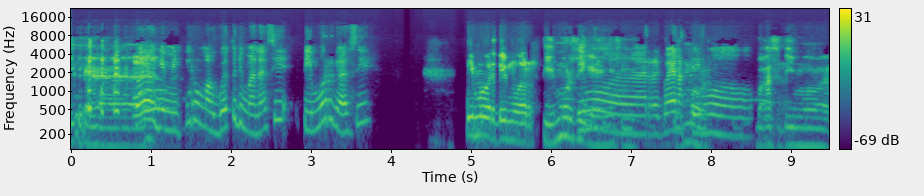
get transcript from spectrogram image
Iya. Gue lagi mikir rumah gue tuh di mana sih? Timur gak sih? Timur timur. Timur sih kayaknya sih. Timur. Gue enak Timur. timur. Bekasi Timur.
